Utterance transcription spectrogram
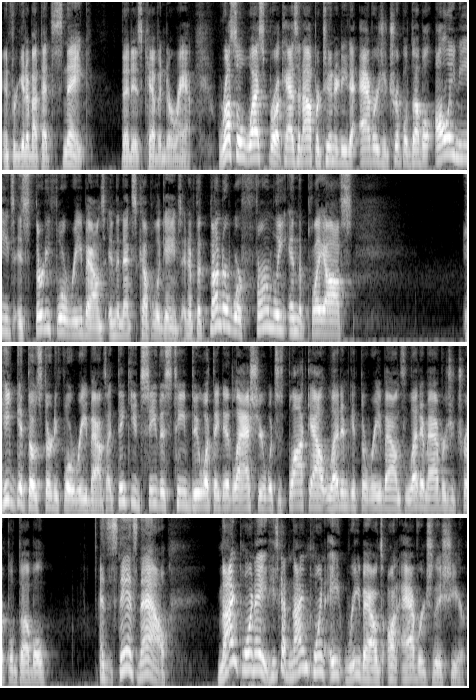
and forget about that snake that is Kevin Durant. Russell Westbrook has an opportunity to average a triple double. All he needs is 34 rebounds in the next couple of games. And if the Thunder were firmly in the playoffs, he'd get those 34 rebounds. I think you'd see this team do what they did last year, which is block out, let him get the rebounds, let him average a triple double. As it stands now, 9.8. He's got 9.8 rebounds on average this year.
